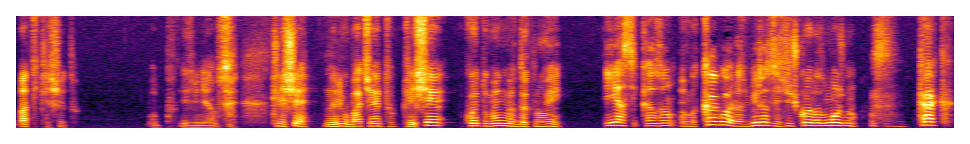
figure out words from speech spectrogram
Бати клишето. Оп, извинявам се. Клише. Нали? Обаче ето, клише, което мен ме вдъхнови. И аз си казвам, ема как го е, разбира се, всичко е възможно. Как?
